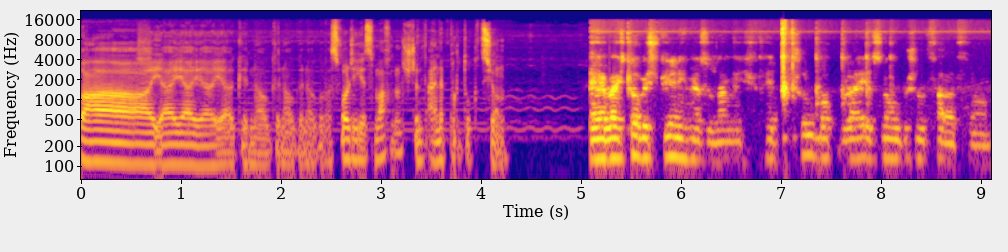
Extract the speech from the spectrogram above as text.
Ah, ja, ja, ja, ja, genau, genau, genau. Was wollte ich jetzt machen? Stimmt, eine Produktion. Ja, aber ich glaube, ich spiele nicht mehr so lange. Ich hätte schon Bock, weil jetzt noch ein bisschen Fahrrad fahren.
